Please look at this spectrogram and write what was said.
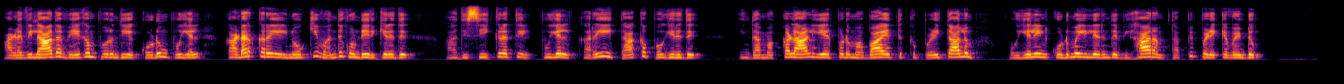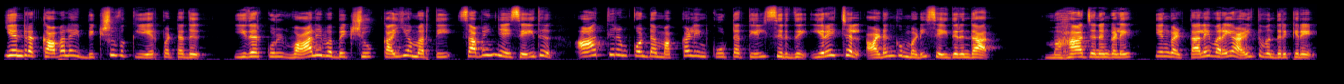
அளவிலாத வேகம் பொருந்திய கொடும் புயல் கடற்கரையை நோக்கி வந்து கொண்டிருக்கிறது. அதிசீக்கிரத்தில் புயல் கரையை தாக்கப் போகிறது. இந்த மக்களால் ஏற்படும் அபாயத்துக்கு பிழைத்தாலும் புயலின் கொடுமையிலிருந்து விஹாரம் தப்பி பிழைக்க வேண்டும் என்ற கவலை பிக்ஷுவுக்கு ஏற்பட்டது. இதற்குள் வாலிப பிக்ஷு கையமர்த்தி சமிஞ்சை செய்து ஆத்திரம் கொண்ட மக்களின் கூட்டத்தில் சிறிது இரைச்சல் அடங்கும்படி செய்திருந்தார். மகாஜனங்களே எங்கள் தலைவரை அழைத்து வந்திருக்கிறேன்.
